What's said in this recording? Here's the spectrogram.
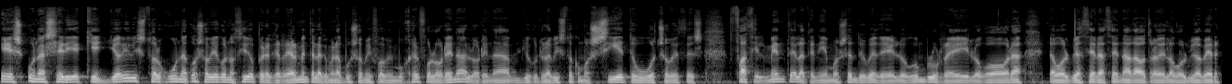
Es una serie que yo había visto alguna cosa, había conocido, pero que realmente la que me la puso a mí fue mi mujer, fue Lorena. Lorena yo creo que la he visto como siete u ocho veces fácilmente. La teníamos en DVD, luego en Blu-ray, luego ahora la volvió a hacer hace nada, otra vez la volvió a ver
